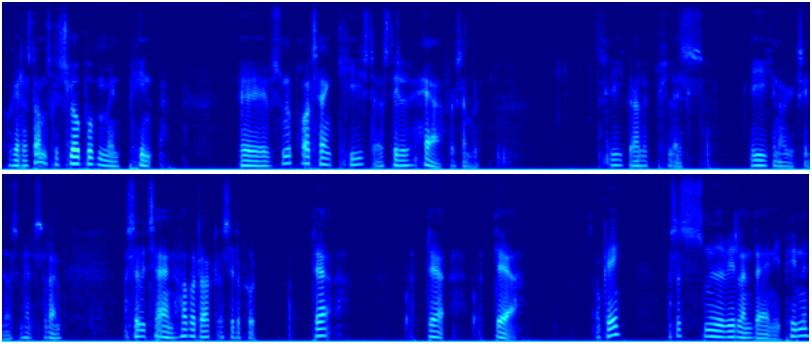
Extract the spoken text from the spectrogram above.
Okay, der står, at man skal slå på dem med en pind. Øh, hvis du nu prøver at tage en kiste og stille her, for eksempel. Skal lige gøre lidt plads. I kan nok ikke se noget som helst. Sådan. Og så vi tager en hopperduct og sætter på der, og der, og der. Okay? Og så smider vi et eller andet derinde i pinde.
